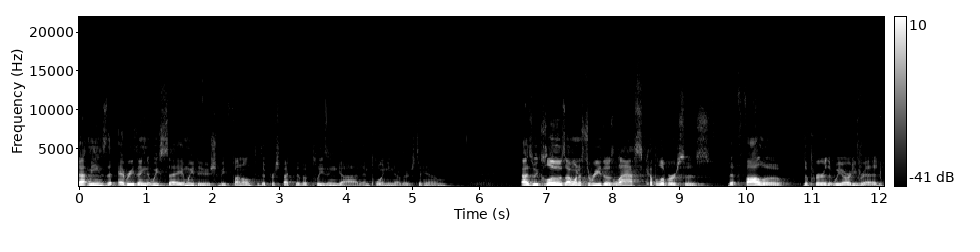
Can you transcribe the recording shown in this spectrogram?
That means that everything that we say and we do should be funneled through the perspective of pleasing God and pointing others to Him. As we close, I want us to read those last couple of verses that follow the prayer that we already read.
